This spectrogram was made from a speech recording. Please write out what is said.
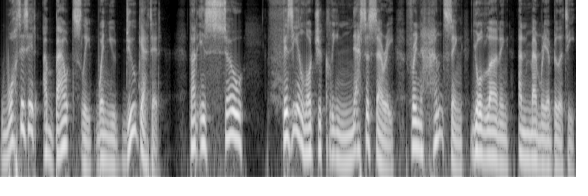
What is it about sleep when you do get it that is so physiologically necessary for enhancing your learning and memory ability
